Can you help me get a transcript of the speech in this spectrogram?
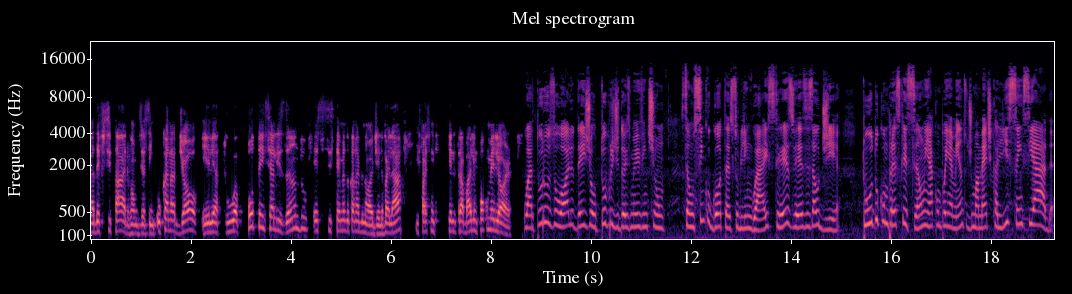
uh, deficitário, vamos dizer assim. O canabidiol, ele atua potencializando esse sistema do canabinoide. Ele vai lá e faz com que ele trabalhe um pouco melhor. O Arthur usa o óleo desde outubro de 2021. São cinco gotas sublinguais três vezes ao dia. Tudo com prescrição e acompanhamento de uma médica licenciada.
